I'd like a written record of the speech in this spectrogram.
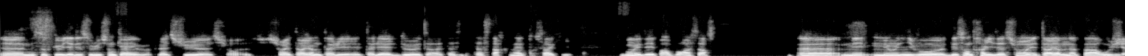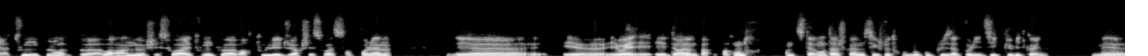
euh, mais sauf qu'il y a des solutions qui arrivent là-dessus. euh, sur, sur Ethereum, tu as t'as les L2, tu as, Starknet, tout ça qui, vont aider par rapport à ça. Euh, mais, mais au niveau décentralisation, Ethereum n'a pas à rougir tout le monde peut, avoir un nœud chez soi et tout le monde peut avoir tout le ledger chez soi sans problème. Et, et, ouais, et Ethereum, par, par contre, un petit avantage quand même, c'est que je le trouve beaucoup plus apolitique que Bitcoin. Mais, euh,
